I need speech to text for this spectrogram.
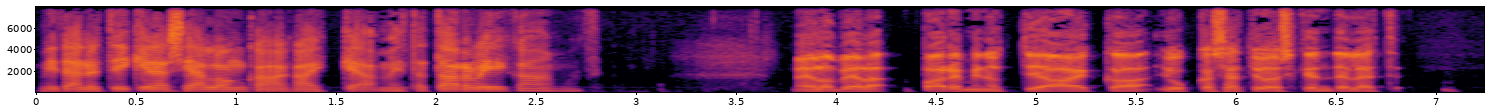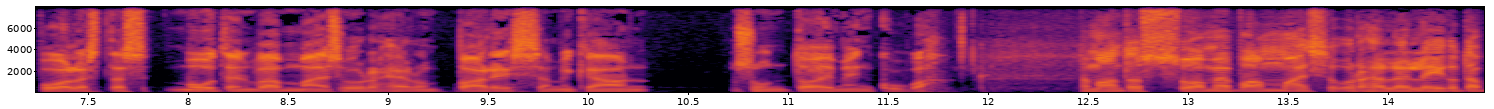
Mitä nyt ikinä siellä onkaan kaikkea, mitä tarviikaan. Mutta. Meillä on vielä pari minuuttia aikaa. Jukka, sä työskentelet puolestas muuten vammaisurheilun parissa. Mikä on sun toimenkuva? No mä oon tuossa Suomen vammaisurheilu- ja liikunta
